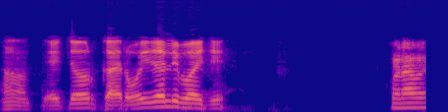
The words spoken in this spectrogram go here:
हां त्याच्यावर कारवाई झाली पाहिजे. कोणावर?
